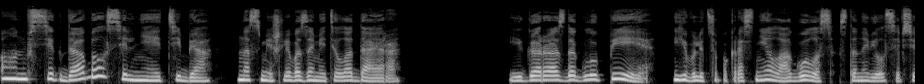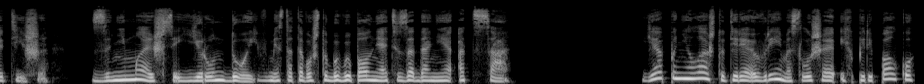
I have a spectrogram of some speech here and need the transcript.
Он всегда был сильнее тебя, насмешливо заметила Дайра. И гораздо глупее. Его лицо покраснело, а голос становился все тише — Занимаешься ерундой, вместо того, чтобы выполнять задание отца. Я поняла, что теряю время, слушая их перепалку,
